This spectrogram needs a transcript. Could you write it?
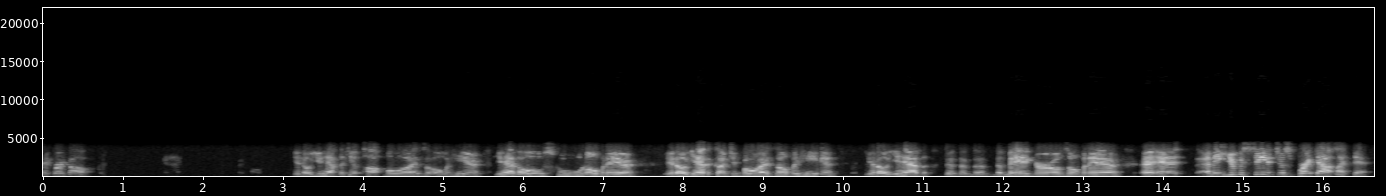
They break off. You know, you have the hip hop boys over here. You have the old school over there. You know, you have the country boys over here. You know, you have the the the, the man girls over there. And, and I mean, you can see it just break out like that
